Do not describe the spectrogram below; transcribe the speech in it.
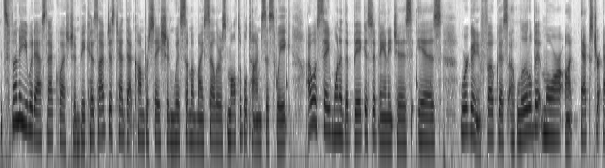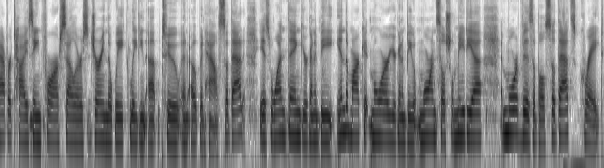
It's funny you would ask that question because I've just had that conversation with some of my sellers multiple times this week. I will say one of the biggest advantages is we're going to focus a little bit more on extra advertising for our sellers during the week leading up to an open house. So, that is one thing. You're going to be in the market more, you're going to be more on social media, more visible. So, that's great.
